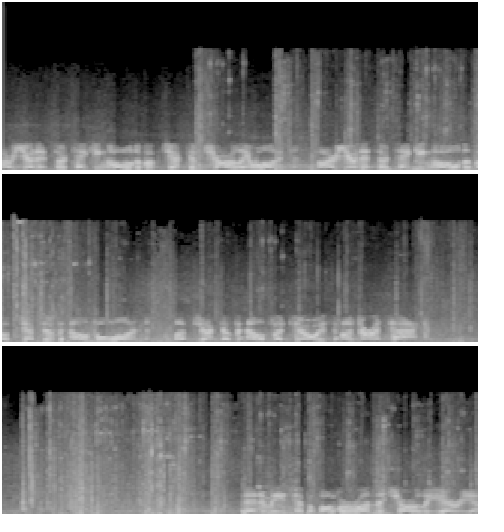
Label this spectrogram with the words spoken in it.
Our units are taking hold of objective Charlie 1. Our units are taking hold of objective Alpha 1. Objective Alpha 2 is under attack. Enemies have overrun the Charlie area.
